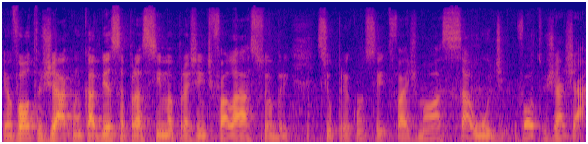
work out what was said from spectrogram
Eu volto já com cabeça para cima para a gente falar sobre se o preconceito faz mal à saúde. Volto já já.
